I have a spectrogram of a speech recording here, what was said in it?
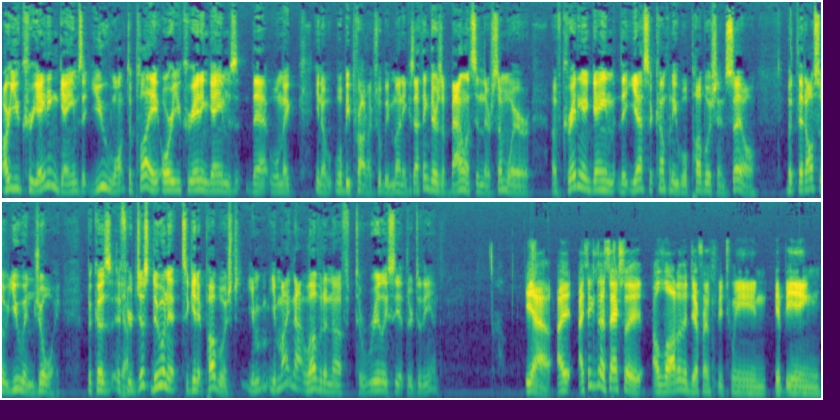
are you creating games that you want to play or are you creating games that will make you know will be products will be money? Because i think there's a balance in there somewhere of creating a game that yes a company will publish and sell but that also you enjoy. Because if yeah. you're just doing it to get it published you you might not love it enough to really see it through to the end. Yeah i i think that's actually a lot of the difference between it being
